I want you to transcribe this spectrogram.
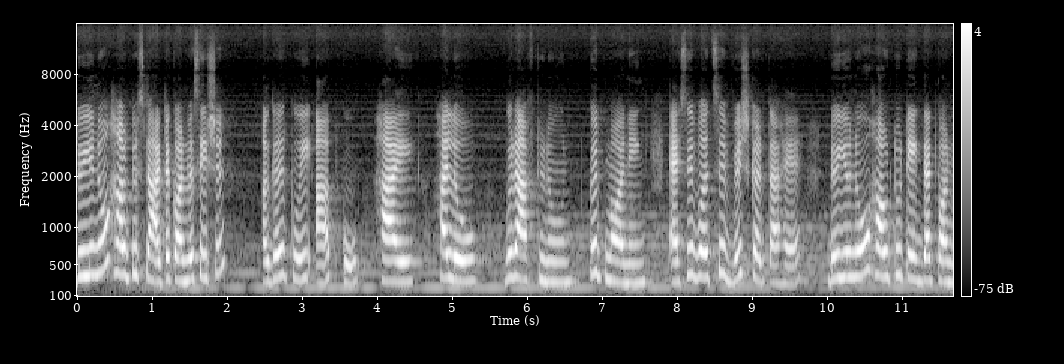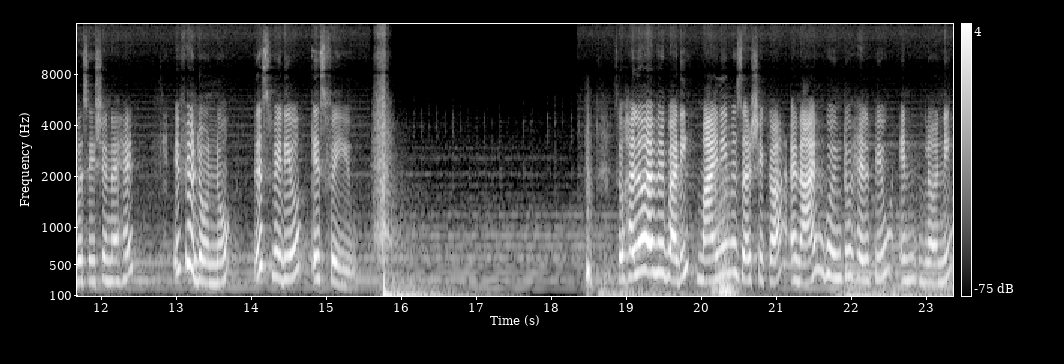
Do you know how to start a conversation अगर कोई आपको hi hello good afternoon good morning ऐसे वर्ड से विश करता है do you know how to take that conversation ahead if you don't know this video is for you. So hello everybody, my name is Arshika and I am going to help you in learning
